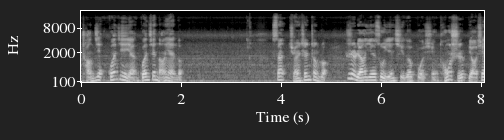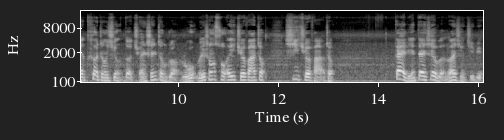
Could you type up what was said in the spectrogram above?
常见关节炎、关节囊炎等。三、全身症状日凉因素引起的跛行，同时表现特征性的全身症状，如维生素 A 缺乏症、硒缺乏症、钙磷代谢紊乱性疾病、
